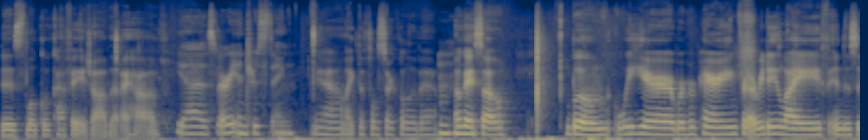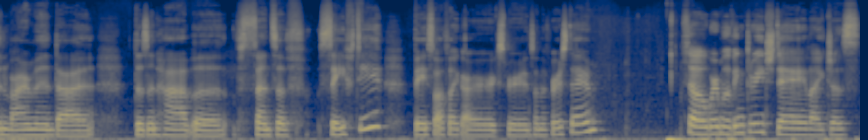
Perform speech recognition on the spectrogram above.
this local cafe job that I have. Yes, very interesting. Yeah, like the full circle of it. Mhm. Okay, so boom, we here, we're preparing for everyday life in this environment that doesn't have a sense of safety based off like our experience on the first day. So we're moving through each day, like just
